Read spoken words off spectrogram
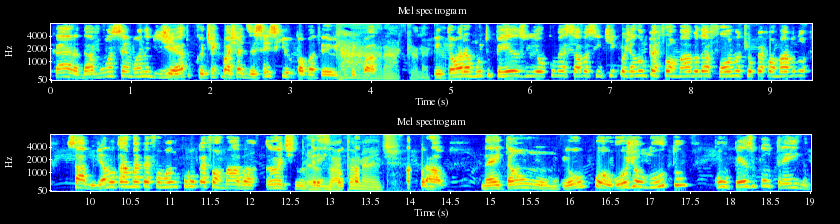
cara, dava uma semana de dieta, porque eu tinha que baixar 16 quilos para bater 84. Caraca, né? Então era muito peso e eu começava a sentir que eu já não performava da forma que eu performava no, sabe, já não tava mais performando como eu performava antes no treino. Exatamente. Natural. Né? Então, eu, pô, hoje eu luto com o peso que eu treino.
